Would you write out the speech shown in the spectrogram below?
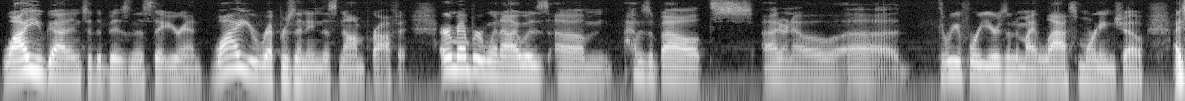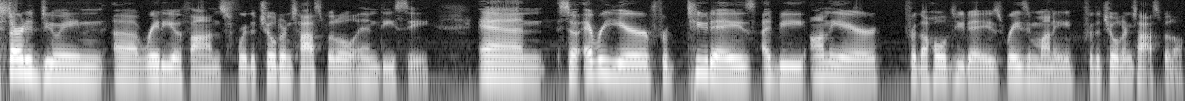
why you got into the business that you're in, why you're representing this nonprofit. I remember when I was, um, I was about, I don't know, uh, three or four years into my last morning show, I started doing uh, radiothons for the Children's Hospital in DC. And so every year for two days, I'd be on the air for the whole two days raising money for the Children's Hospital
